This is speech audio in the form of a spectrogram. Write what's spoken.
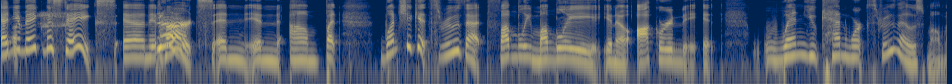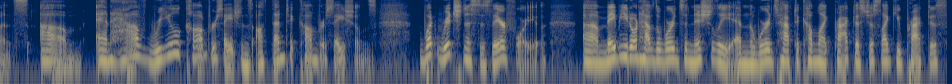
and you make mistakes, and it Yeah. hurts, and and um, but once you get through that fumbly, mumbly, you know, awkward, it, when you can work through those moments um, and have real conversations, authentic conversations, what richness is there for you? Um, maybe you don't have the words initially, and the words have to come like practice, just like you practice.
